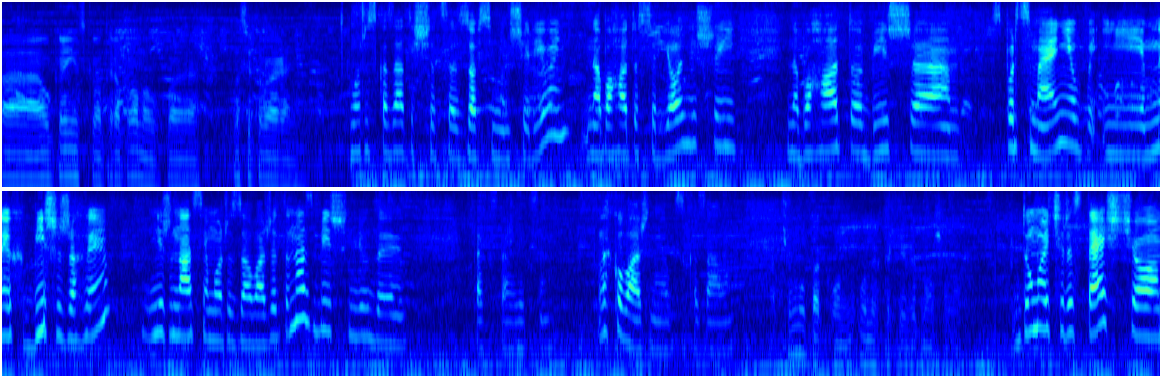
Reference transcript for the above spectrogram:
е, українського триатлону е, на світовій арені? Можу сказати, що це зовсім інший рівень, набагато серйозніший, набагато більше спортсменів, і в них більше жаги, ніж у нас, я можу зауважити. У нас більше люди так ставляться. Легковажно, я б сказала. А чому так у, них таке відношення? Думаю, через те, що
